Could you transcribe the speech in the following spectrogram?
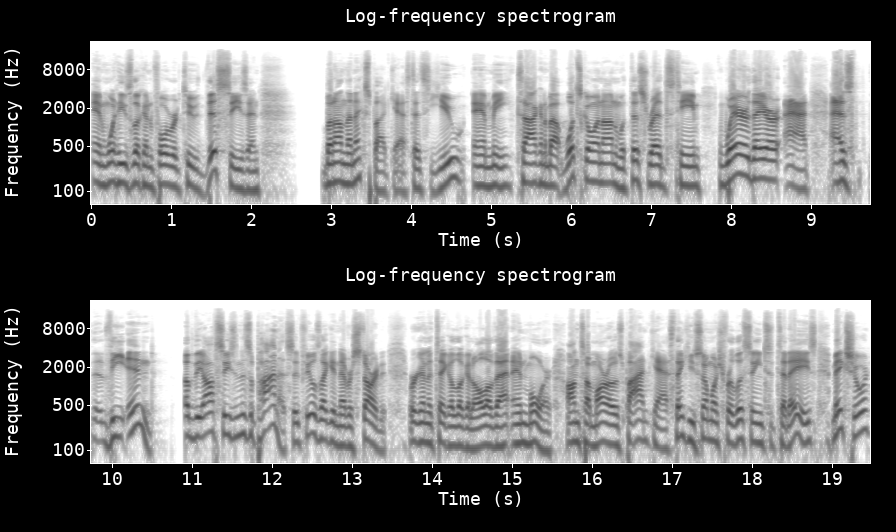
and what he's looking forward to this season. But on the next podcast, it's you and me talking about what's going on with this Reds team, where they are at as the end of the offseason is upon us. It feels like it never started. We're going to take a look at all of that and more on tomorrow's podcast. Thank you so much for listening to today's. Make sure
